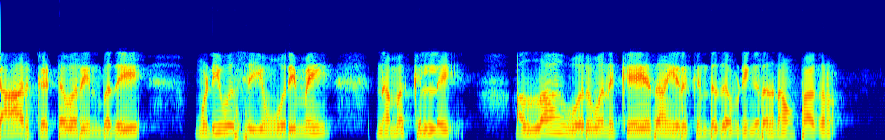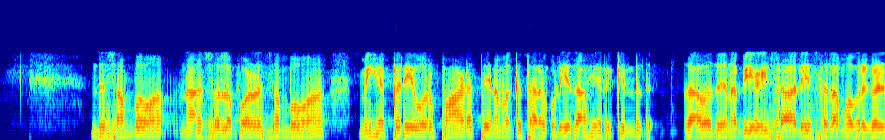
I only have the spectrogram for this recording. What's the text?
யார் கெட்டவர் என்பதை முடிவு செய்யும் உரிமை நமக்கில்லை. அல்லாஹ் ஒருவனுக்கே தான் இருக்கின்றது அப்படிங்கிறத நாம் பார்க்குறோம். இந்த சம்பவம் நான் சொல்ல போகிற சம்பவம் மிகப்பெரிய ஒரு பாடத்தை நமக்கு தரக்கூடியதாக இருக்கின்றது. அதாவது நபி ஐசா அலிஸ்லாம் அவர்கள்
